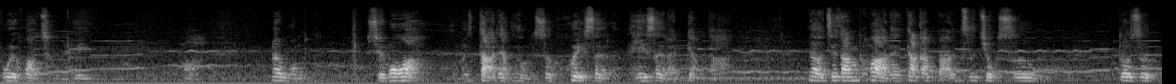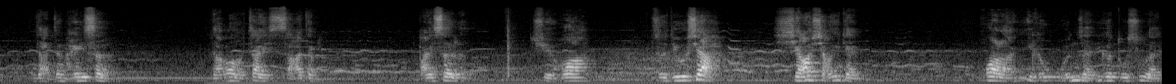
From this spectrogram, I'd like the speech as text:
不会画纯黑。啊，那我们水墨画我们大量用的是晦色的黑色来表达。那这张画呢，大概百分之九十五都是染成黑色，然后再撒点白色的雪花，只留下小小一点，画了一个文人，一个读书人，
